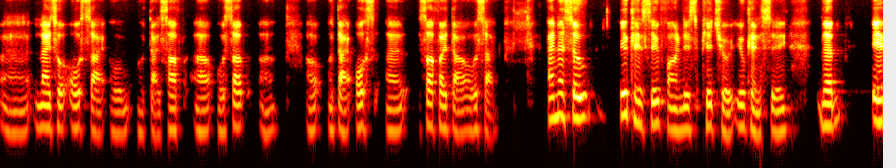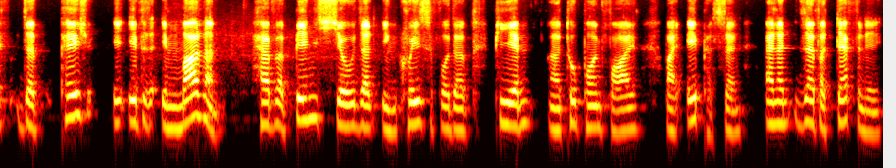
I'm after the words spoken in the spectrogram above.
uh, nitrous oxide or, or disulf uh, or sub uh, or diox uh, dioxide. And so you can see from this picture, you can see that if the page, if the environment have been shown that increase for the PM uh, 2.5 by 8%, and then therefore definitely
